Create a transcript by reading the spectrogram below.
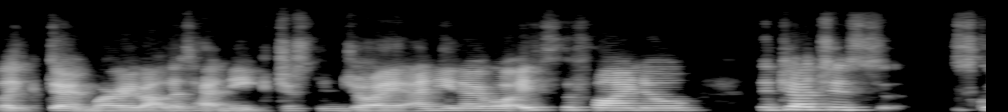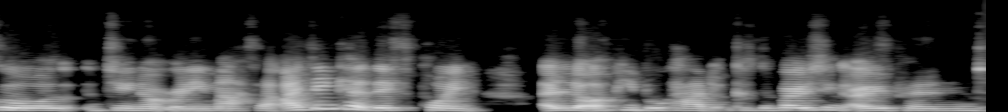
like, don't worry about the technique, just enjoy it. And you know what? It's the final. The judges' scores do not really matter. I think at this point, a lot of people had because the voting opened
